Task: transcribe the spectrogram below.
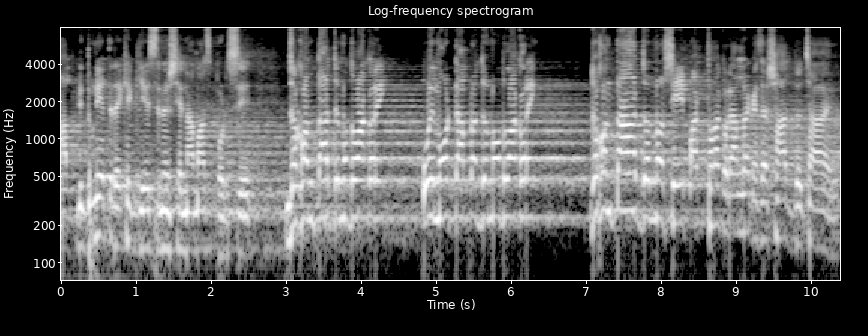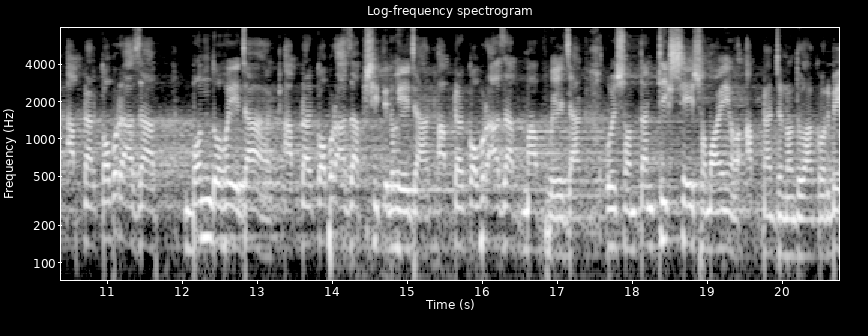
আপনি দুনিয়াতে রেখে গিয়েছিলেন, সে নামাজ পড়ছে। যখন তার জন্য দোয়া করে, ওই মোড়টা আপনার জন্য দোয়া করে। যখন তার জন্য সে প্রার্থনা করে, আল্লাহর কাছে সাহায্য চায়, আপনার কবর আজাব বন্ধ হয়ে যাক, আপনার কবর আজাব শিথিল হয়ে যাক, আপনার কবর আজাব মাফ হয়ে যাক, ওই সন্তান ঠিক সেই সময়েও আপনার জন্য দোয়া করবে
